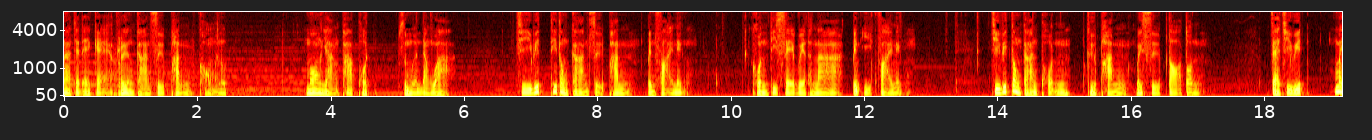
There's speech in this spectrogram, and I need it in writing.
น่าจะได้แก่เรื่องการสืบพันธุ์ของมนุษย์ มองอย่างภาพพจน์เสมือนดังว่า ชีวิตที่ต้องการสืบพันธุ์เป็นฝ่ายหนึ่ง คนที่เสพเวทนาเป็นอีกฝ่ายหนึ่ง ชีวิตต้องการผลคือพันไว้สืบต่อตน แต่ชีวิตไม่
